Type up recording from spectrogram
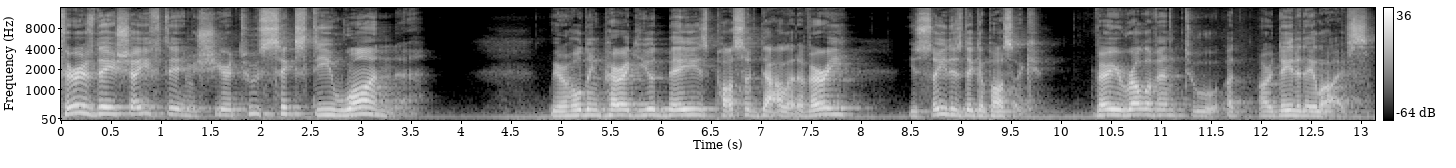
Thursday Shaiftim, Shiur 261. We are holding Perek Yud Bey's Pasuk Dalit, a very Yisaitis Dika Pasuk, very relevant to our day to day lives.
